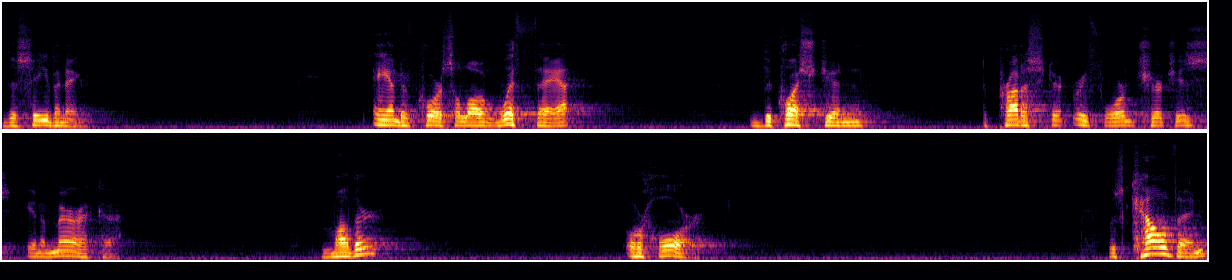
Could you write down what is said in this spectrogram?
this evening. And of course, along with that, the question the Protestant Reformed churches in America mother or whore? Was Calvin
